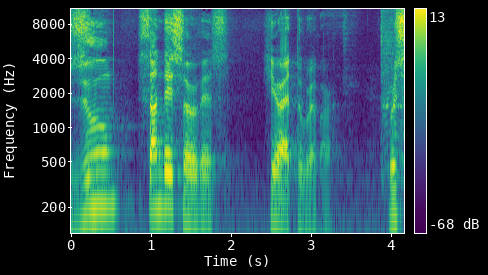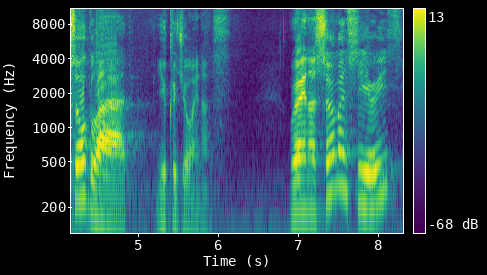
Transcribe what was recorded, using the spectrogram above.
Zoom Sunday service here at the river. We're so glad you could join us. We're in a sermon series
